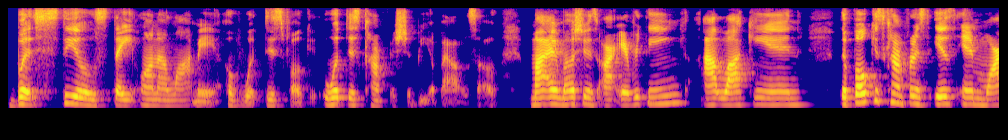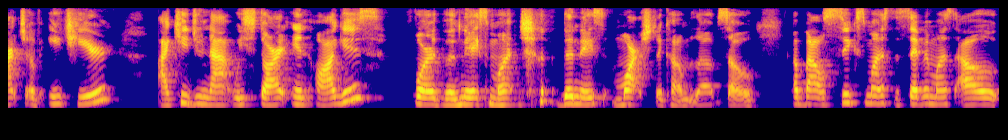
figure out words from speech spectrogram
but still stay on alignment of what this focus, what this conference should be about. So my emotions are everything. I lock in the Focus Conference is in March of each year. I kid you not, we start in August for the next month, the next March that comes up. So about six months to seven months out,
